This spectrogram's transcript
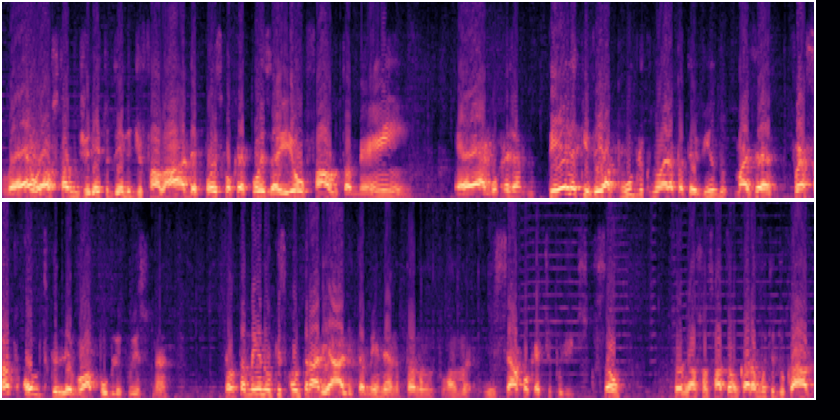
É, o Elson tá no direito dele de falar, depois qualquer coisa aí eu falo também. É, agora já. Pena que veio a público, não era para ter vindo, mas é, foi a Sato Compton que levou a público isso, né? Então também eu não quis contrariar ali também, né? Pra não iniciar qualquer tipo de discussão. O senhor Nelson Sato é um cara muito educado.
